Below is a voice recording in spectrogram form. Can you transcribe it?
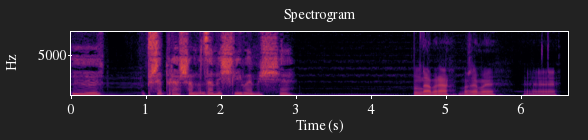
Hmm. Przepraszam, zamyśliłem się. Dobra, możemy... E...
